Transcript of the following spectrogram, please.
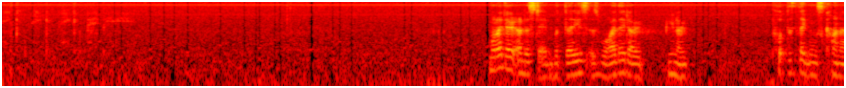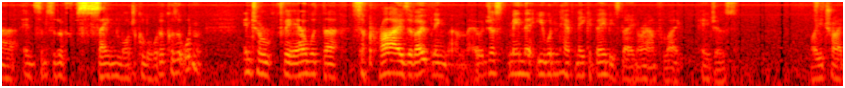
Naked, naked, naked baby. What I don't understand with these is why they don't, you know, put the things kind of in some sort of sane logical order, because it wouldn't interfere with the surprise of opening them. It would just mean that you wouldn't have naked babies laying around for like ages while you tried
